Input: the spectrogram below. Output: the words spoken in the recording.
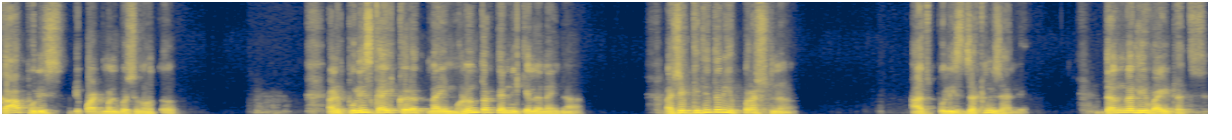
का पोलीस डिपार्टमेंट बसून होतं? आणि पोलीस काही करत नाही म्हणून तर त्यांनी केलं नाही ना? असे कितीतरी प्रश्न आज पोलीस जखमी झाले. दंगल ही वाईटच.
